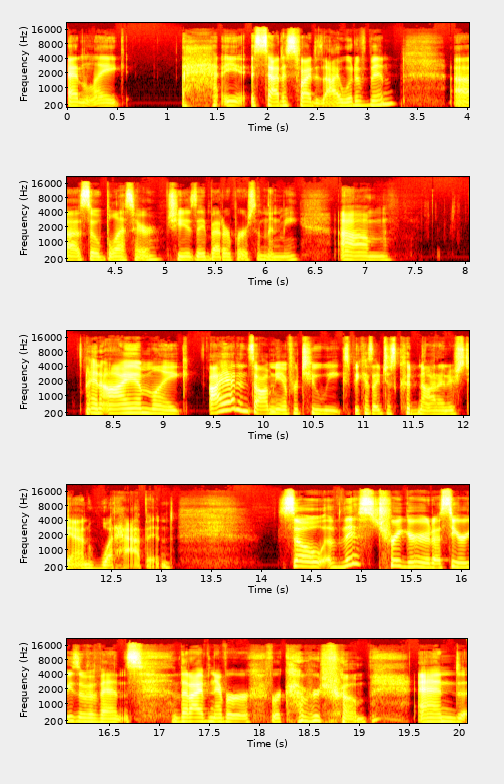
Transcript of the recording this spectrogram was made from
and like satisfied as I would have been. Uh, so bless her. She is a better person than me. Um, and I am like, I had insomnia for two weeks because I just could not understand what happened. So, this triggered a series of events that I've never recovered from. And,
